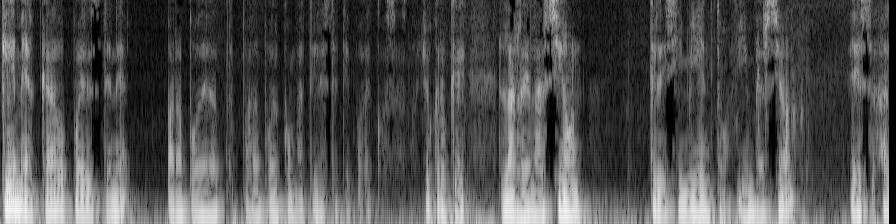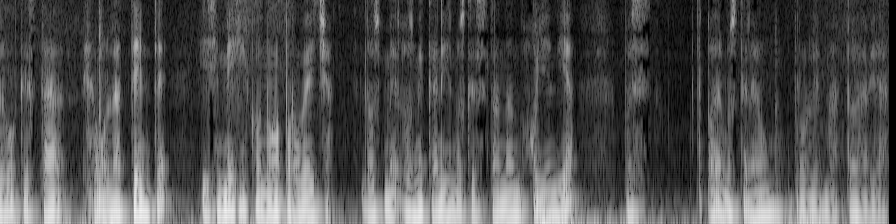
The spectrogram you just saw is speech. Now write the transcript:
qué mercado puedes tener para poder, para poder combatir este tipo de cosas. Yo creo que la relación crecimiento-inversión es algo que está digamos, latente y si México no aprovecha los, los mecanismos que se están dando hoy en día, pues podemos tener un problema todavía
